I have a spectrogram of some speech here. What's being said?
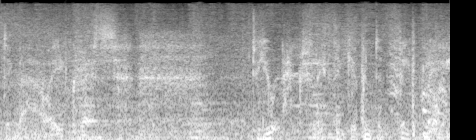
Interesting now, eh, Chris? Do you actually think you can defeat me?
